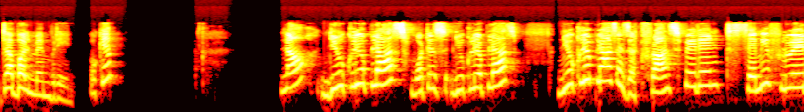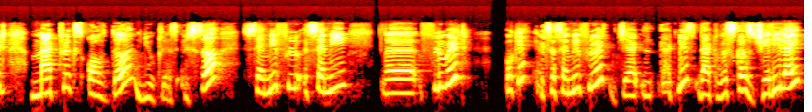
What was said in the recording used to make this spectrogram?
double membrane. Okay. Now, nucleoplasm. What is nucleoplasm? Nucleoplasm is a transparent semi-fluid matrix of the nucleus. It's a semi-fluid, semi, uh, fluid. Okay, it's a semi-fluid. That means that viscous jelly-like,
